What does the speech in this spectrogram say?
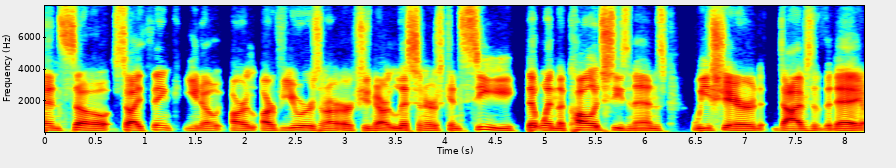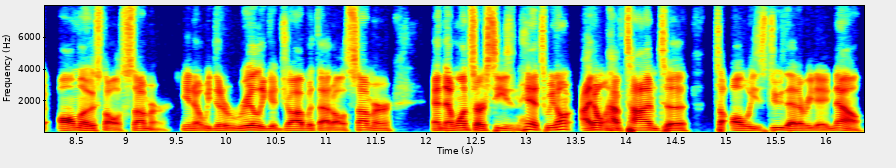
and so so i think you know our our viewers and our excuse me our listeners can see that when the college season ends we shared dives of the day almost all summer you know we did a really good job with that all summer and then once our season hits we don't i don't have time to to always do that every day. Now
